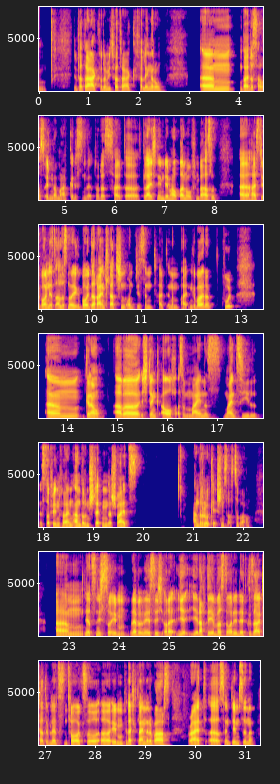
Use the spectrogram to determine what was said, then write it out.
dem Vertrag oder Mietvertrag, Verlängerung, ähm, weil das Haus irgendwann mal abgerissen wird. Oder das ist halt äh, gleich neben dem Hauptbahnhof in Basel. Äh, heißt, die wollen jetzt alles neue Gebäude reinklatschen und wir sind halt in einem alten Gebäude. Cool. Ähm, genau. Aber ich denke auch, also meines, mein Ziel ist auf jeden Fall in anderen Städten in der Schweiz andere Locations aufzubauen. Ähm, jetzt nicht so eben levelmäßig oder je, je nachdem, was Dori net gesagt hat im letzten Talk, so äh, eben vielleicht kleinere Bars, right, äh, so in dem Sinne.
